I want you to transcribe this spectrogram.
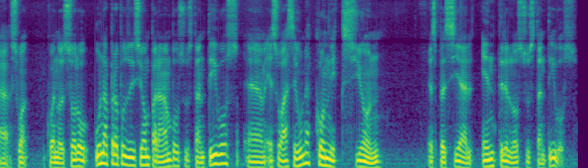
uh, cuando es solo una preposición para ambos sustantivos, um, eso hace una conexión especial entre los sustantivos.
